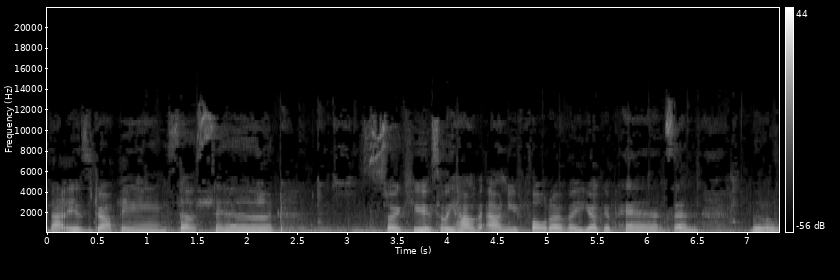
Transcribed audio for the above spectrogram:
That is dropping so soon. So cute. So we have our new fold over yoga pants and little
